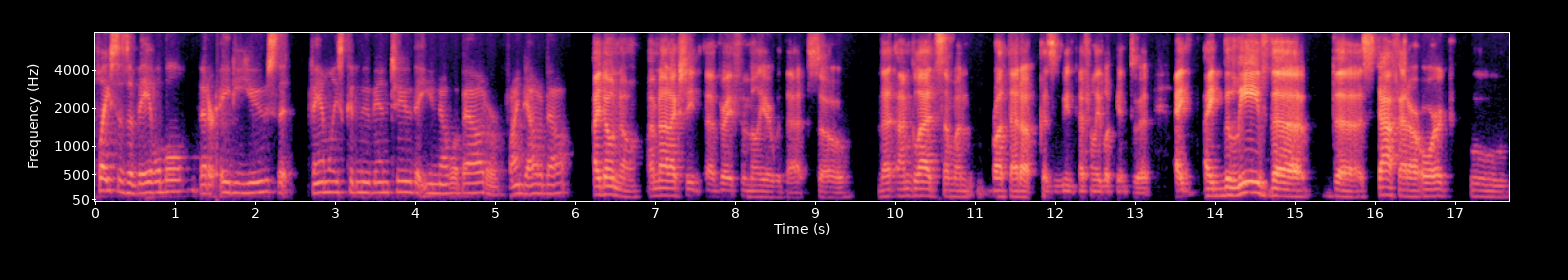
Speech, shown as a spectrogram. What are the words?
places available that are ADUs that families could move into that you know about or find out about? I don't know. I'm not actually uh, very familiar with that so that I'm glad someone brought that up because we definitely look into it. I I believe the the staff at our org who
